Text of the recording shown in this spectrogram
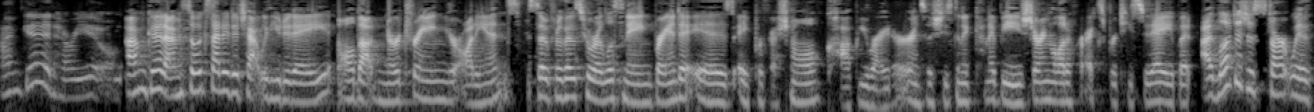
I'm good. How are you? I'm good. I'm so excited to chat with you today all about nurturing your audience. So for those who are listening, Branda is a professional copywriter. And so she's going to kind of be sharing a lot of her expertise today. But I'd love to just start with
